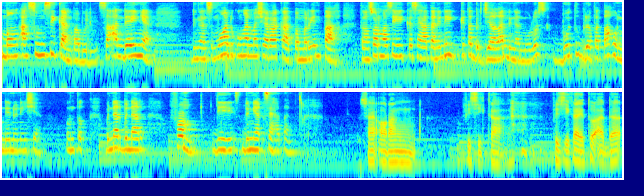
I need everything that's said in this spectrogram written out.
mengasumsikan Pak Budi seandainya dengan semua dukungan masyarakat, pemerintah, transformasi kesehatan ini kita berjalan dengan mulus, butuh berapa tahun di Indonesia untuk benar-benar firm di dunia kesehatan? Saya orang fisika. Fisika itu ada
